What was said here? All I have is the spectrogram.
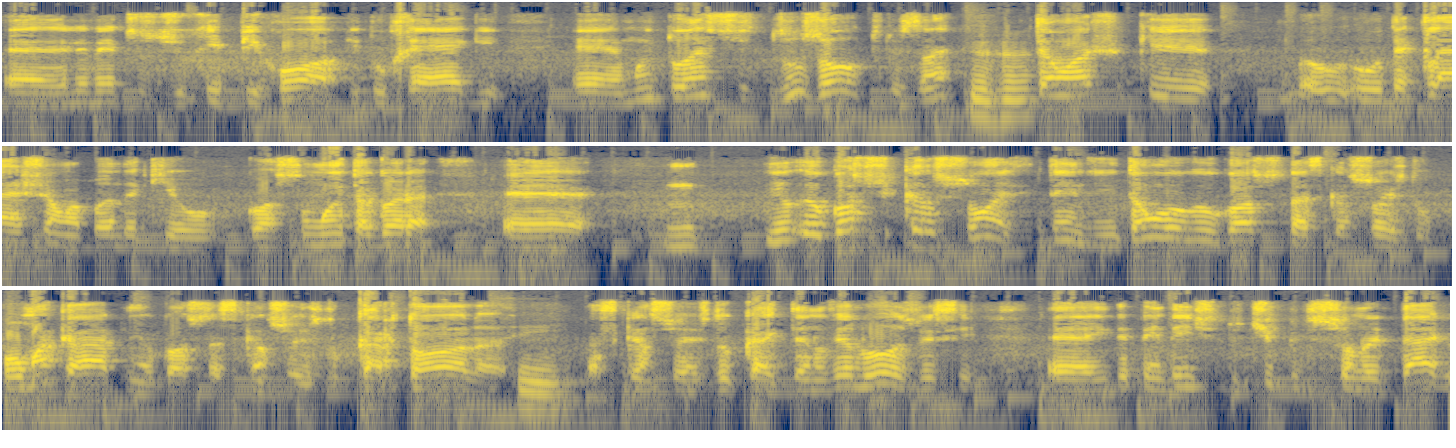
é, elementos de hip hop, do reggae, é, muito antes dos outros, né? Uhum. Então acho que o, o, The Clash é uma banda que eu gosto muito. Agora, é, eu, eu, gosto de canções, entende? Então eu, eu, gosto das canções do Paul McCartney, eu gosto das canções do Cartola, Sim. das canções do Caetano Veloso, esse é, independente do tipo de sonoridade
